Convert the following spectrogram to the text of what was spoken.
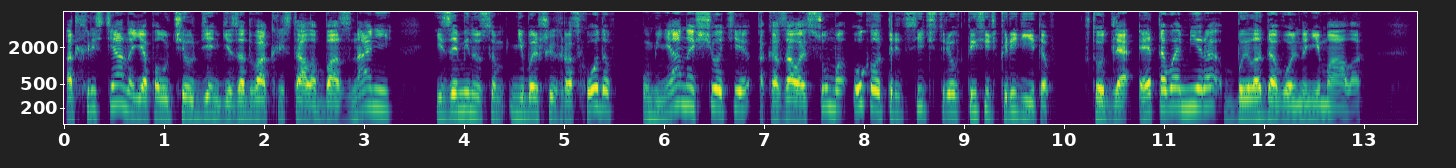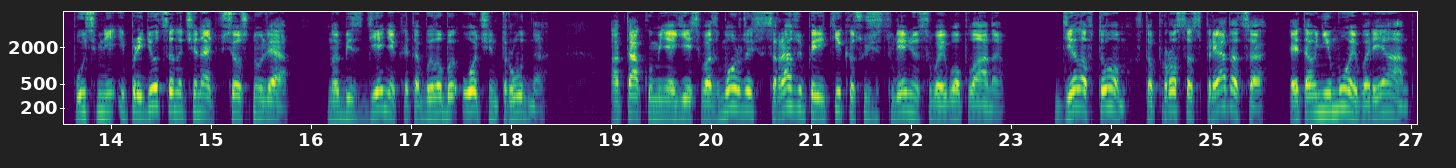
От христиана я получил деньги за два кристалла баз знаний и за минусом небольших расходов у меня на счете оказалась сумма около 34 тысяч кредитов, что для этого мира было довольно немало. Пусть мне и придется начинать все с нуля, но без денег это было бы очень трудно. А так у меня есть возможность сразу перейти к осуществлению своего плана. Дело в том, что просто спрятаться – это не мой вариант.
